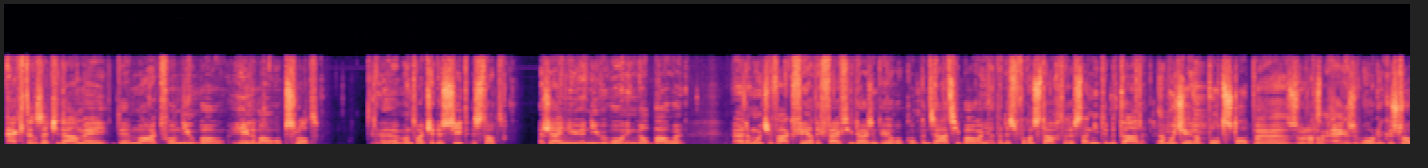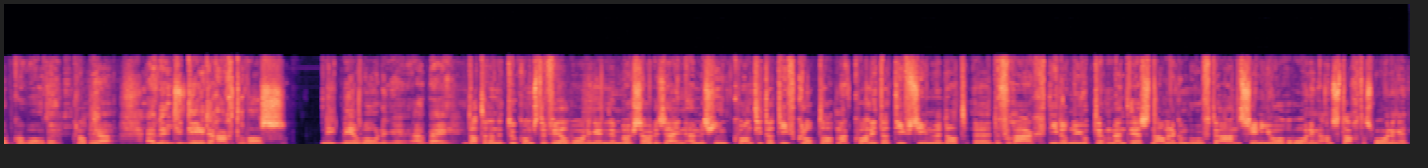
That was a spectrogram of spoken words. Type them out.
Echter zet je daarmee de markt voor nieuwbouw helemaal op slot. Eh, want wat je dus ziet is dat als jij nu een nieuwe woning wil bouwen, eh, dan moet je vaak 40, 50.000 euro compensatie bouwen. Ja, dat is voor een starter is dat niet te betalen. Dan moet je in een pot stoppen, zodat er ergens een woning gesloopt kan worden. Klopt. Ja. En het idee daarachter was niet meer woningen erbij. Dat er in de toekomst te veel woningen in Limburg zouden zijn. En misschien kwantitatief klopt dat, maar kwalitatief zien we dat eh, de vraag die er nu op dit moment is, namelijk een behoefte aan seniorenwoningen, aan starterswoningen.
